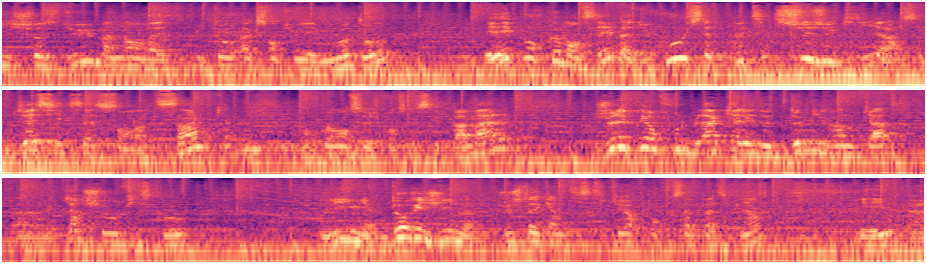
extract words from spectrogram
dit chose due, maintenant on va être plutôt accentué moto. Et pour commencer, bah, du coup, cette petite Suzuki, alors c'est JSXS 125. Pour commencer, je pense que c'est pas mal. Je l'ai pris en full black, elle est de 2024, euh, 15 chevaux fiscaux, ligne d'origine, juste avec un petit sticker pour que ça passe bien. Et euh,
